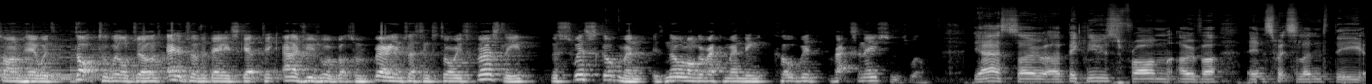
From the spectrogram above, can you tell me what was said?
So I'm here with Dr. Will Jones, editor of the Daily Sceptic, and as usual, we've got some very interesting stories. Firstly, the Swiss government is no longer recommending COVID vaccinations. Will. Yeah, so uh, big news from over in Switzerland. The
